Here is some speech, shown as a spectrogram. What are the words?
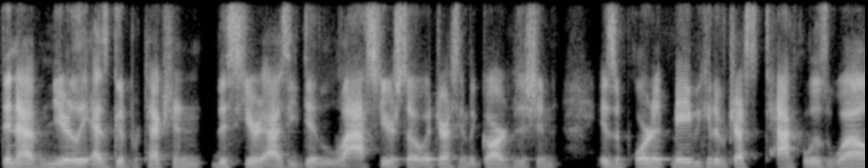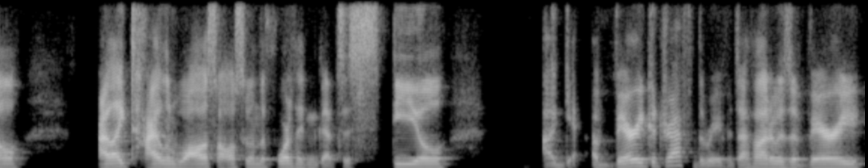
didn't have nearly as good protection this year as he did last year. So addressing the guard position is important. Maybe could have addressed tackle as well. I like Tylan Wallace also in the fourth. I think that's a steal. Again, a very good draft for the Ravens. I thought it was a very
